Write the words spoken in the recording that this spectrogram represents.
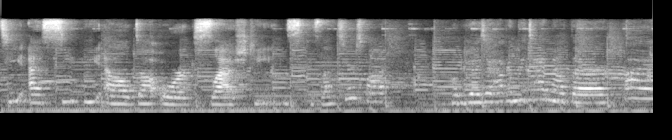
tscpl.org slash teens because that's your spot. Hope you guys are having a good time out there. Bye!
